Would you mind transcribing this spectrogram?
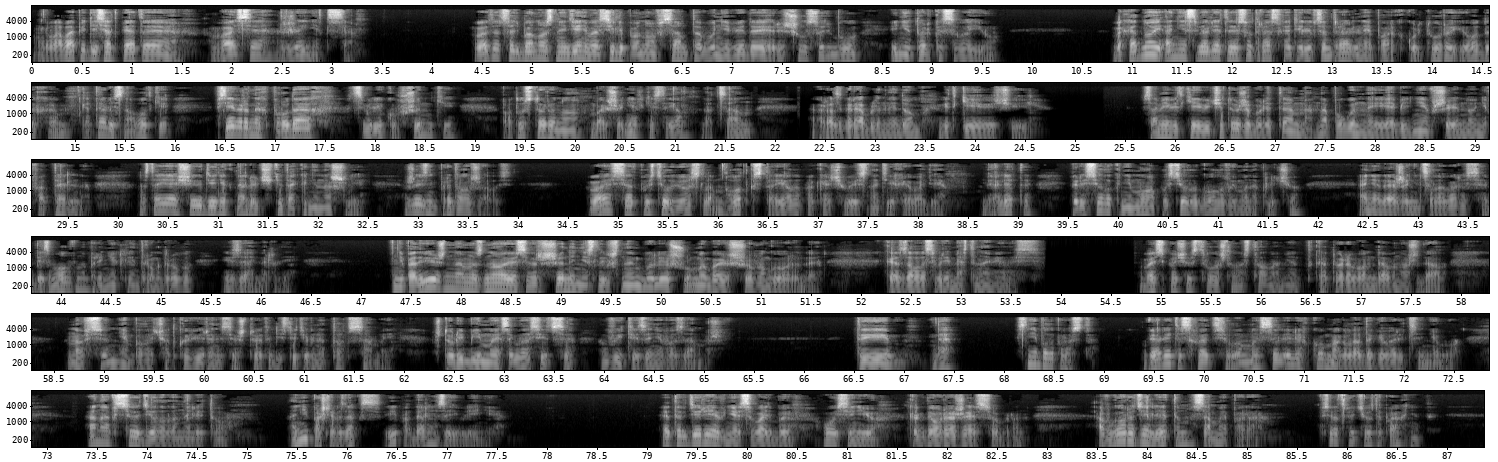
Глава 55. Вася женится. В этот судьбоносный день Василий Панов, сам того не ведая, решил судьбу и не только свою. В выходной они с Виолеттой с утра сходили в Центральный парк культуры и отдыха, катались на лодке, в северных прудах цвели кувшинки, по ту сторону Большой Невки стоял Дацан, разграбленный дом Виткевичей. Сами Виткевичи тоже были там, напуганные и обедневшие, но не фатально. Настоящих денег налетчики так и не нашли. Жизнь продолжалась. Вася отпустил весла, лодка стояла, покачиваясь на тихой воде. Виолетта пересела к нему, опустила голову ему на плечо. Они даже не целовались, а безмолвно приникли друг к другу и замерли. В неподвижном зное совершенно неслышным были шумы большого города. Казалось, время остановилось. Вася почувствовал, что настал момент, которого он давно ждал. Но все не было четкой уверенности, что это действительно тот самый, что любимая согласится выйти за него замуж. «Ты... да?» С ней было просто. Виолетта схватила мысль и легко могла договориться него. Она все делала на лету. Они пошли в ЗАГС и подали заявление. Это в деревне свадьбы осенью, когда урожай собран. А в городе летом самая пора. Все цветет и пахнет.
